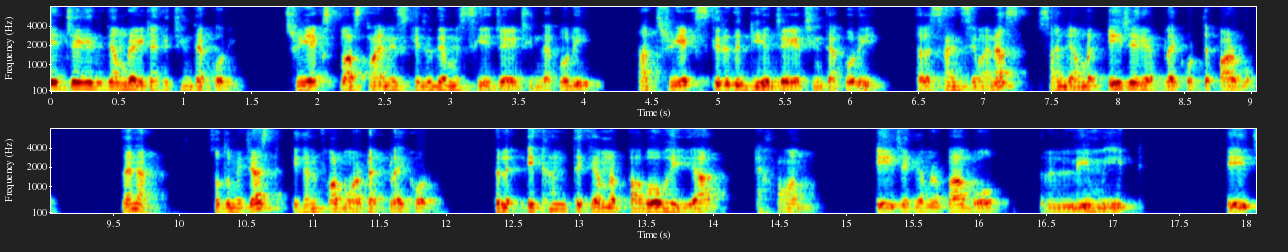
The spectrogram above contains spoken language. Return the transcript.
এর জায়গায় যদি আমরা এটাকে চিন্তা করি three X plus nine X কে যদি আমি সি এর জায়গায় চিন্তা করি, আর থ্রি এক্স কে যদি ডি এর জায়গায় চিন্তা করি, তাহলে sine C minus sine D আমরা এই জায়গায় অ্যাপ্লাই করতে পারব। তাই না? তো তুমি জাস্ট এখানে ফর্মুলাটা অ্যাপ্লাই করো। তাহলে এখান থেকে আমরা পাবো ভাইয়া, এখন এই জায়গায় আমরা পাবো limit H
